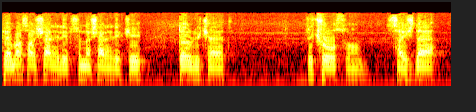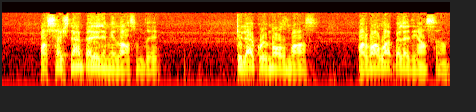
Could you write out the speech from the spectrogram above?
Peyyəmbər sağ şərh edib, sünnə şərh edib ki, 4 rükət, rükü olsun, səcdə, bax, səcdəni belə eləmək lazımdır, dilə qoyma olmaz, parmaqlar belə deyansın,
